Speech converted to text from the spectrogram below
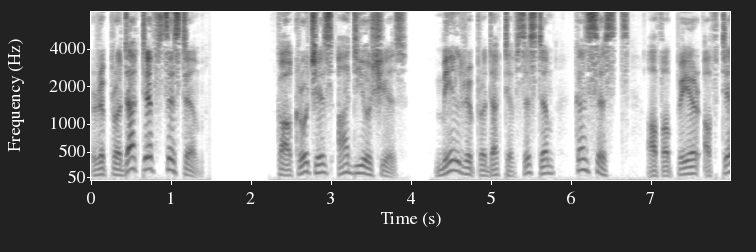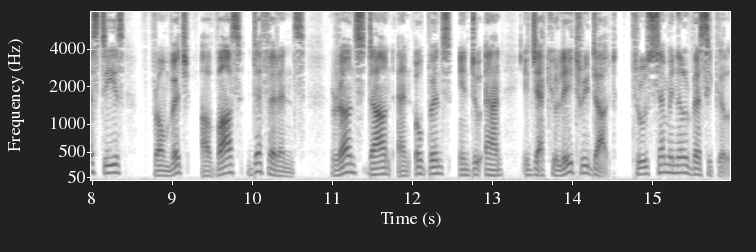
Reproductive system Cockroaches are dioecious. Male reproductive system consists of a pair of testes from which a vas deferens runs down and opens into an ejaculatory duct through seminal vesicle.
